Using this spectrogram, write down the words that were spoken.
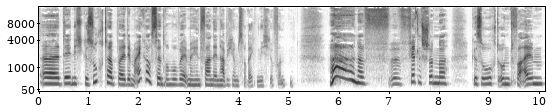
äh, den ich gesucht habe bei dem Einkaufszentrum, wo wir immer hinfahren, den habe ich ums Verrecken nicht gefunden. Ah, eine Viertelstunde gesucht und vor allem,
